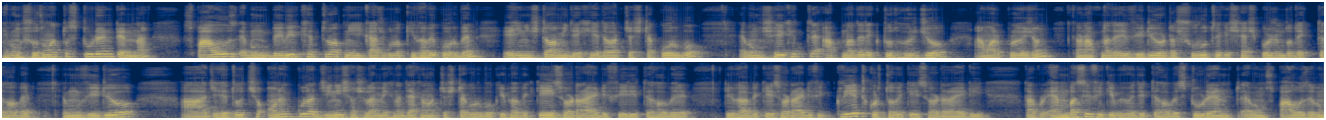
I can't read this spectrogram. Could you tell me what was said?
এবং শুধুমাত্র স্টুডেন্টের না স্পাউস এবং বেবির ক্ষেত্রেও আপনি এই কাজগুলো কীভাবে করবেন, এই জিনিসটাও আমি দেখিয়ে দেওয়ার চেষ্টা করব। এবং সেই ক্ষেত্রে আপনাদের একটু ধৈর্য আমার প্রয়োজন, কারণ আপনাদের এই ভিডিওটা শুরু থেকে শেষ পর্যন্ত দেখতে হবে। এবং ভিডিও যেহেতু হচ্ছে অনেকগুলো জিনিস আসলে আমি এখানে দেখানোর চেষ্টা করব, কীভাবে কেস অর্ডার আইডি ফি দিতে হবে, কীভাবে case order ID fee create করতে হবে কেস অর্ডার আইডি তারপর এম্বাসি ফি কীভাবে দিতে হবে স্টুডেন্ট এবং স্পাউস এবং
